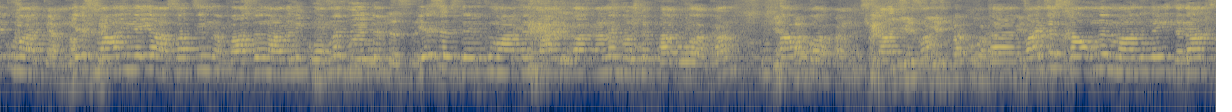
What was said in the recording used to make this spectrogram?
երկու վայրկյան։ Ես Մարինեի ասացին փաստորեն ավելի կողմ եմ, որովհետև ես այս դեպքում արդեն մայրուղական եմ, ոչ թե փակուղական, ու փակուղական եմ։ Ես ես փակուղական։ Բայց ես խաղում եմ Մարինեի դրած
